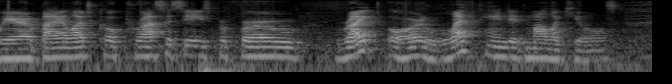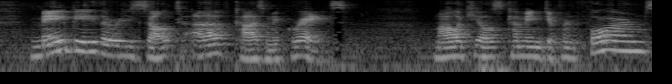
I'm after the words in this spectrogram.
where biological processes prefer right or left handed molecules may be the result of cosmic rays. Molecules come in different forms,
